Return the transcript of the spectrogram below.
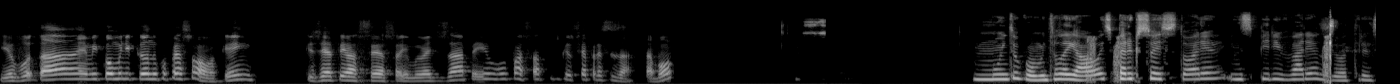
E eu vou estar tá me comunicando com o pessoal. Quem quiser ter acesso aí ao meu WhatsApp, eu vou passar tudo que você precisar, tá bom? Muito bom, muito legal. Espero que sua história inspire várias outras.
